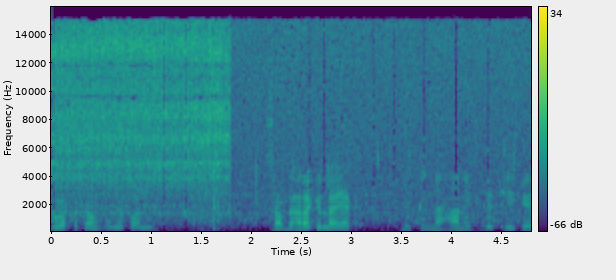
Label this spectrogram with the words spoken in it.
थोड़ा सा कम हो गया पानी। सावधारा के लायक। लेकिन नहाने के लिए ठीक है।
